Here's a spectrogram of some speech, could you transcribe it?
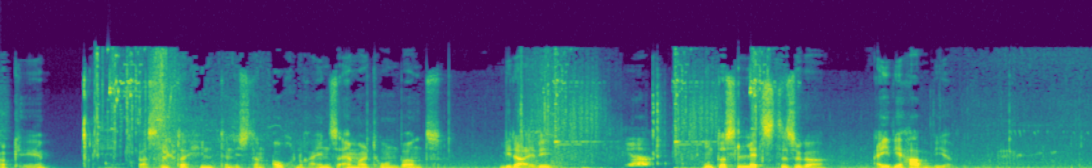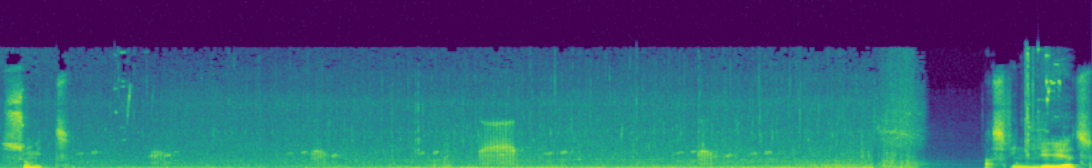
Okay. Was und da hinten ist dann auch noch eins. Einmal Tonband. Wieder Ivy. Ja? Und das letzte sogar. Ivy haben wir. Somit. Was finden wir jetzt?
